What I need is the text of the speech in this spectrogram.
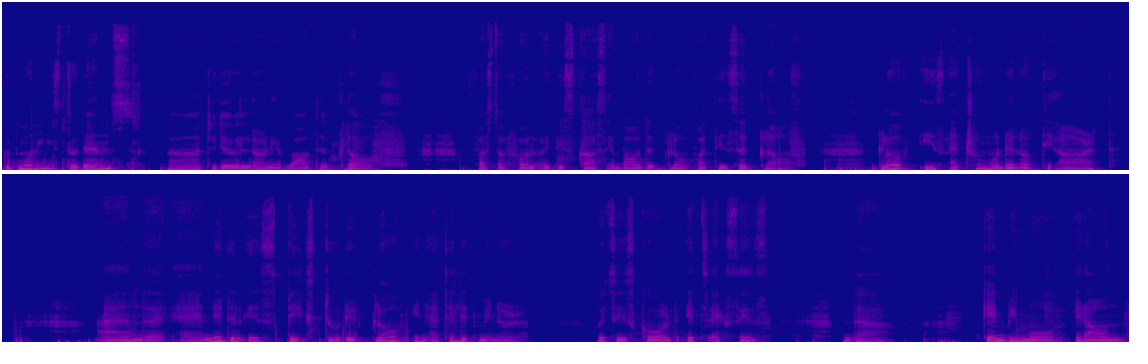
Good morning, students. Uh, today we'll learn about the globe. First of all, we discuss about the globe. What is a globe? Globe is a true model of the art, and a needle is fixed to the globe in athlete manner, which is called its axis. The can be moved around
